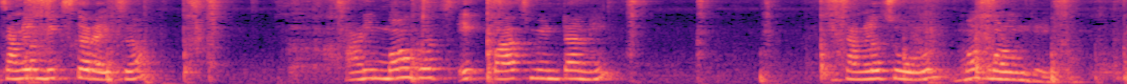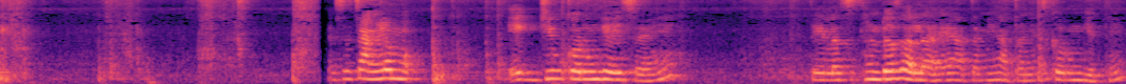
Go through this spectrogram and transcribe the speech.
हे चांगलं मिक्स करायचं. आणि मगच एक पाच मिनिटांनी चांगलं चोळून मग मळून घ्यायचं. असं चांगलं एक जीव करून घ्यायचं आहे. तेलाचं थंड झालं आहे आता मी हातानेच करून घेते.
